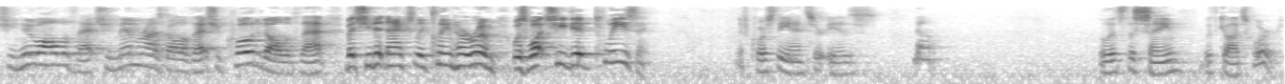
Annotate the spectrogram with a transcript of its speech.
she knew all of that. She memorized all of that. She quoted all of that, but she didn't actually clean her room. Was what she did pleasing? Of course, the answer is no. Well, it's the same with God's Word.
